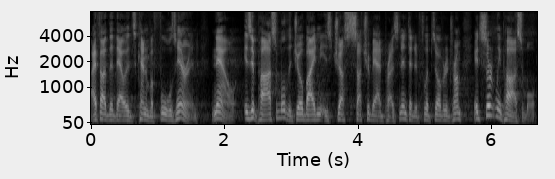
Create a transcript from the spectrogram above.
I thought that that was kind of a fool's errand. Now, is it possible that Joe Biden is just such a bad president that it flips over to Trump? It's certainly possible.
